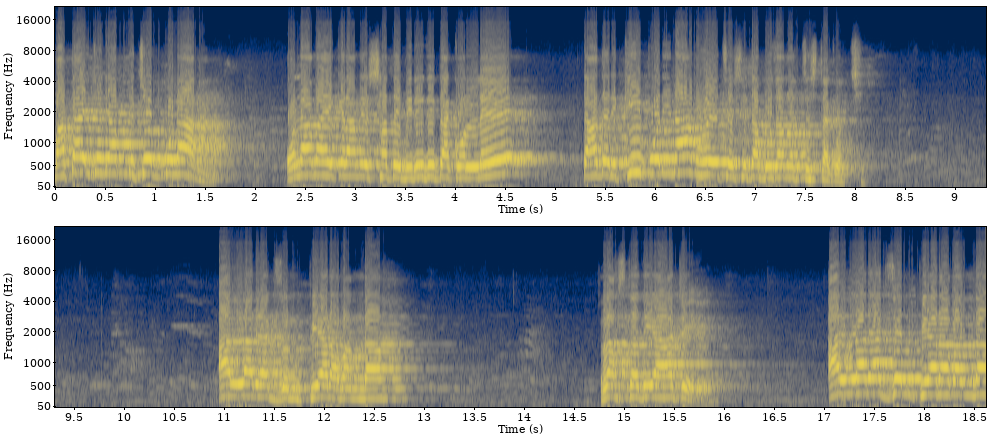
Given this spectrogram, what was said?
পাতায় যদি আপনি চোখ বুলান, ওলামায়ে কেরামের সাথে বিরোধিতা করলে তাদের কি পরিণাম হয়েছে সেটা বোঝানোর চেষ্টা করছি। আল্লাহর একজন পেয়ারা বান্দা রাস্তা দিয়ে হাঁটে। আল্লাহর একজন পেয়ারা বান্দা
